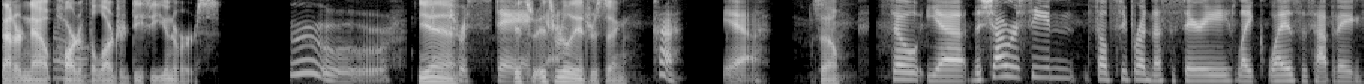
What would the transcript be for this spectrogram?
that are now part Oh. of the larger DC universe. ooh, Yeah. interesting. It's it's really interesting. huh. Yeah. So So yeah, the shower scene felt super unnecessary. Like, why is this happening?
